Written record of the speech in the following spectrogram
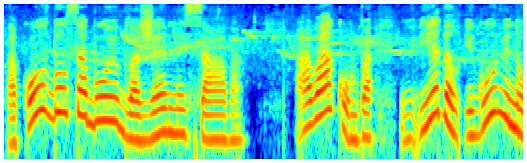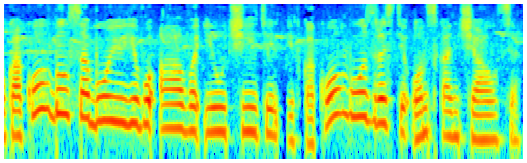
каков был собою блаженный Сава. Авакум поведал игумену, каков был собою его Ава и учитель, и в каком возрасте он скончался.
